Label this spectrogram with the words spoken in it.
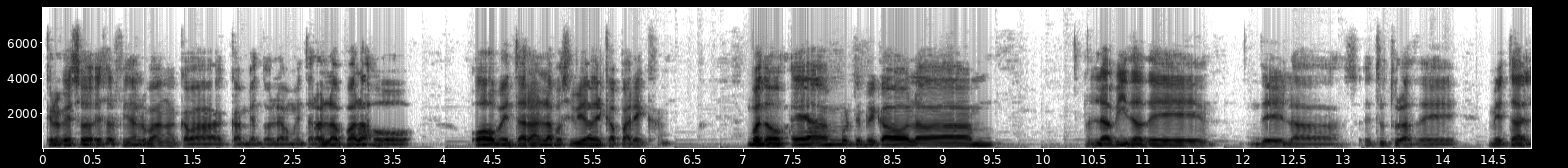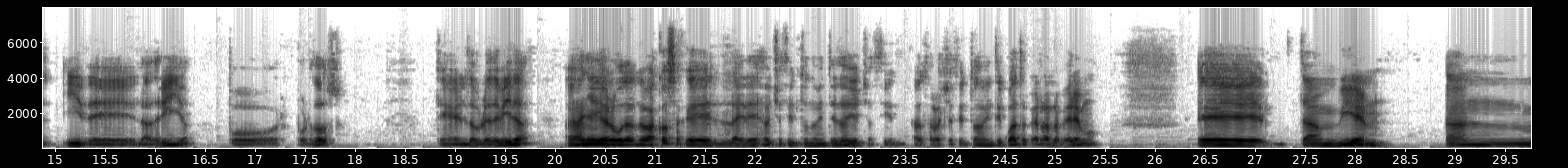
Creo que eso, eso al final lo van a acabar cambiando. Le aumentarán las balas o, aumentarán la posibilidad de que aparezcan. Bueno, eh, han multiplicado la, la vida de, de las estructuras de metal y de ladrillo por, por 2. Tiene el doble de vida. Han añadido algunas nuevas cosas, que la idea es 892 y 800, hasta la 894, que ahora las veremos. Eh, también han,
